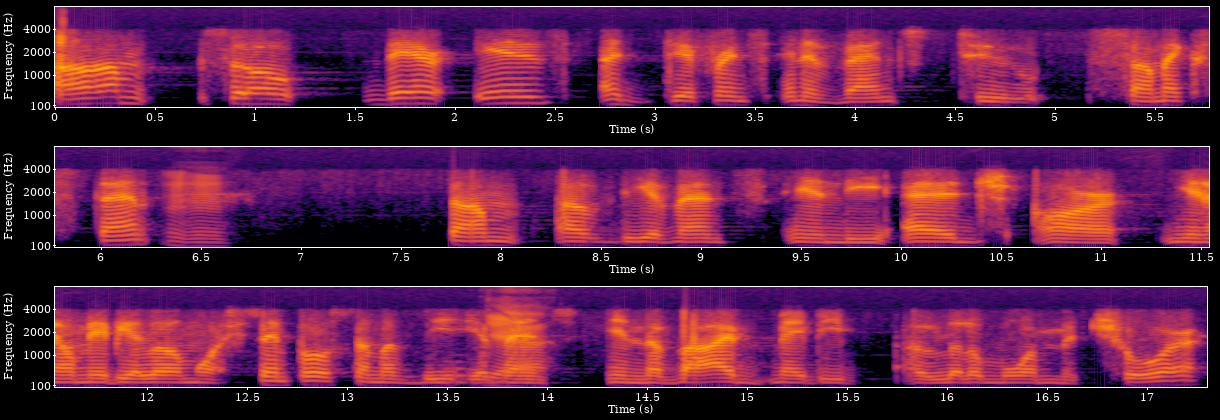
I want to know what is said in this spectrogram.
Um, so there is a difference in events to some extent. Mm-hmm. Some of the events in the Edge are, you know, maybe a little more simple. Some of the events in the Vibe may be a little more mature.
